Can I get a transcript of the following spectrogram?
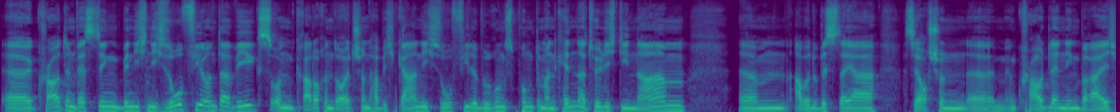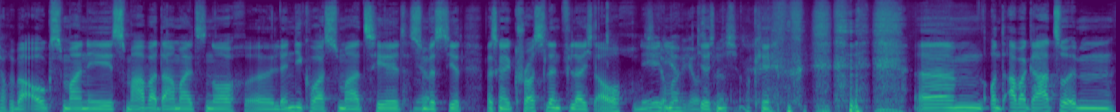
Äh, Crowdinvesting bin ich nicht so viel unterwegs und gerade auch in Deutschland habe ich gar nicht so viele Berührungspunkte. Man kennt natürlich die Namen, ähm, aber du bist da ja, hast ja auch schon äh, im Crowdlending-Bereich auch über Aux Money, Smava damals noch, äh, Lendico hast du mal erzählt, hast ja. du investiert, weiß gar nicht, Crossland vielleicht auch? Nee, die, die habe ich auch nicht. Okay. ähm, und aber gerade so im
